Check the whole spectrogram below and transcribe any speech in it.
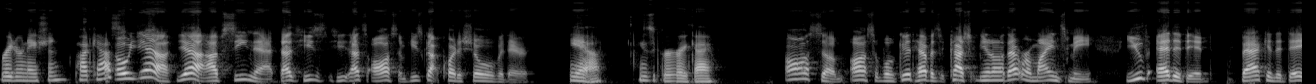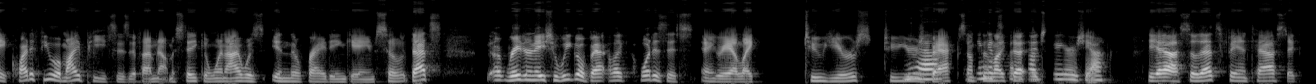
Raider Nation podcast. Oh yeah, yeah, I've seen that. That he's he, that's awesome. He's got quite a show over there. yeah, he's a great guy. Awesome, awesome. Well, good heavens, gosh, you know that reminds me. You've edited back in the day quite a few of my pieces, if I'm not mistaken, when I was in the writing game. So that's uh, Raider Nation. We go back like what is this, Angria? Like two years, two years Yeah, back, something like that. About two years, yeah. yeah, so that's fantastic.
